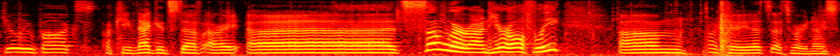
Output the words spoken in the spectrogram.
jewelry box. Okay, that good stuff. All right. Uh, it's somewhere around here, hopefully. Um, okay, that's that's very nice.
